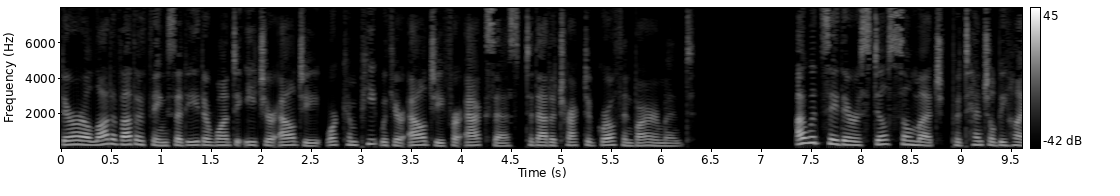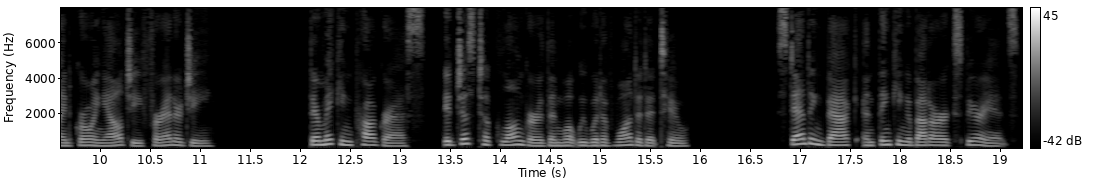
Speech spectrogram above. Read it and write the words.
there are a lot of other things that either want to eat your algae or compete with your algae for access to that attractive growth environment. I would say there is still so much potential behind growing algae for energy. They're making progress, it just took longer than what we would have wanted it to. Standing back and thinking about our experience,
